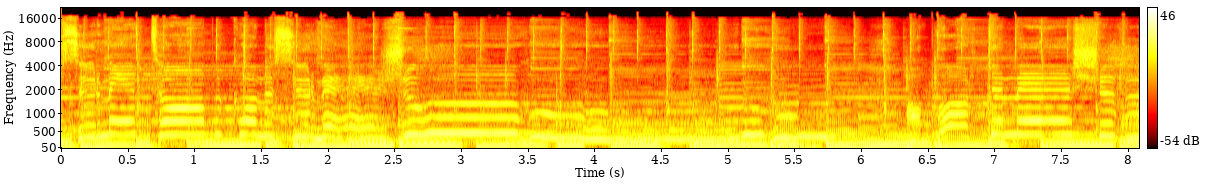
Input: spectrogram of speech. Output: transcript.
Sur mes tempes comme sur mes joues. sommes de retour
